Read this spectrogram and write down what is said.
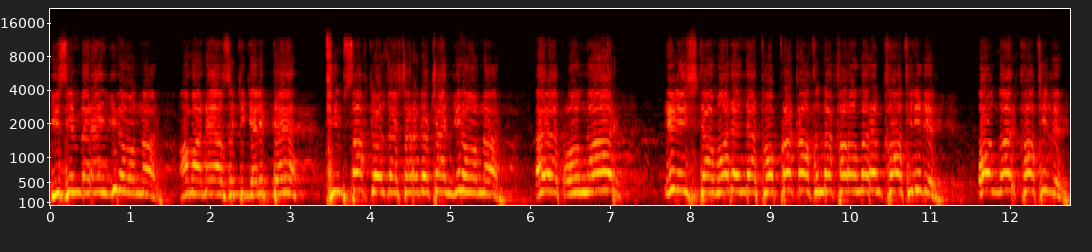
izin veren yine onlar. Ama ne yazık ki gelip de timsah gözyaşları döken yine onlar. Evet onlar İliç'te madende toprak altında kalanların katilidir. Onlar katildir.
